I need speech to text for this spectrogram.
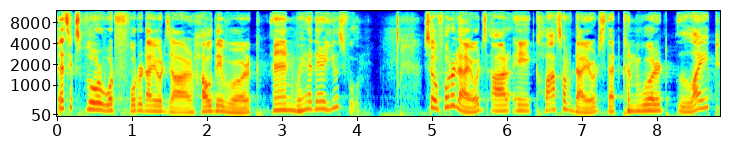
Let's explore what photodiodes are, how they work, and where they're useful. So photodiodes are a class of diodes that convert light,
